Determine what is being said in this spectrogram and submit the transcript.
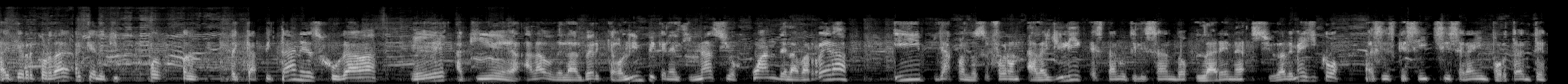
Hay que recordar que el equipo de capitanes jugaba eh, aquí eh, al lado de la alberca olímpica en el gimnasio Juan de la Barrera y ya cuando se fueron a la G League están utilizando la Arena Ciudad de México, así es que sí, sí será importante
